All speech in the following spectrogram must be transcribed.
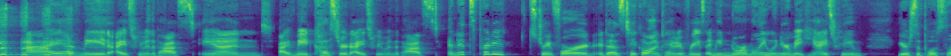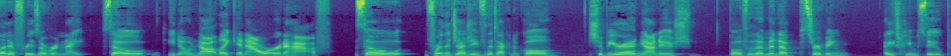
I have made ice cream in the past and I've made custard ice cream in the past, and it's pretty straightforward. It does take a long time to freeze. I mean, normally when you're making ice cream, you're supposed to let it freeze overnight. So, you know, not like an hour and a half. So, for the judging for the technical, Syabira and Janusz, both of them end up serving ice cream soup.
